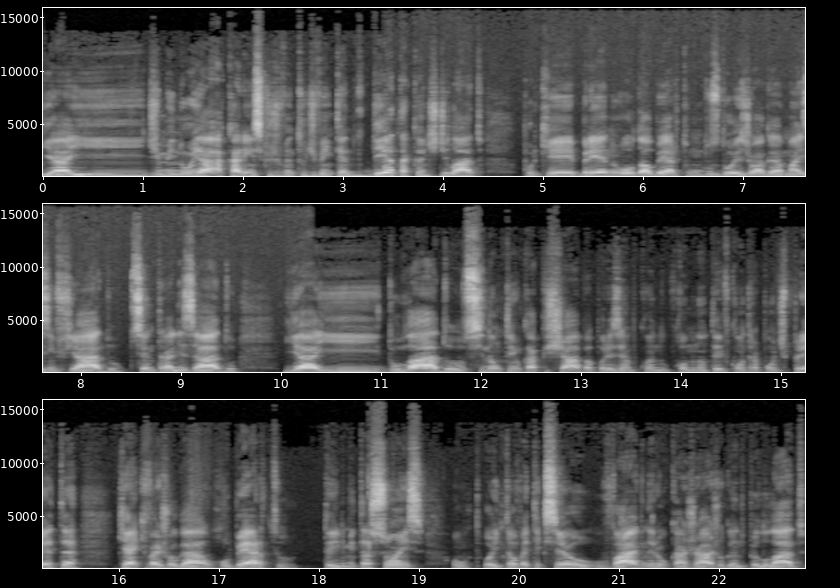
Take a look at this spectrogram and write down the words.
E aí diminui a, a carência que o Juventude vem tendo de atacante de lado porque Breno ou Dalberto, um dos dois joga mais enfiado, centralizado, e aí do lado, se não tem o Capixaba, por exemplo, quando, como não teve contra a Ponte Preta, quem é que vai jogar? O Roberto tem limitações, ou, ou então vai ter que ser o, o Wagner ou o Cajá jogando pelo lado.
